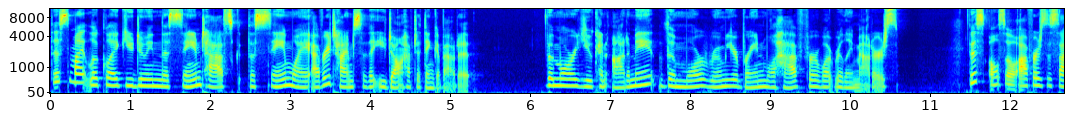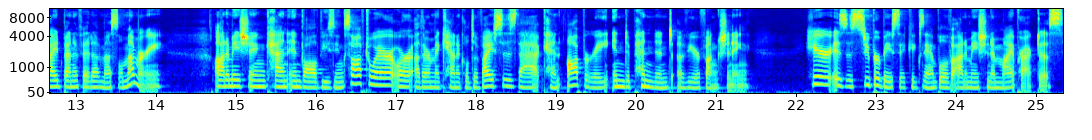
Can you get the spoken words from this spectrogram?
This might look like you doing the same task the same way every time so that you don't have to think about it. The more you can automate, the more room your brain will have for what really matters. This also offers the side benefit of muscle memory. Automation can involve using software or other mechanical devices that can operate independent of your functioning. Here is a super basic example of automation in my practice.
